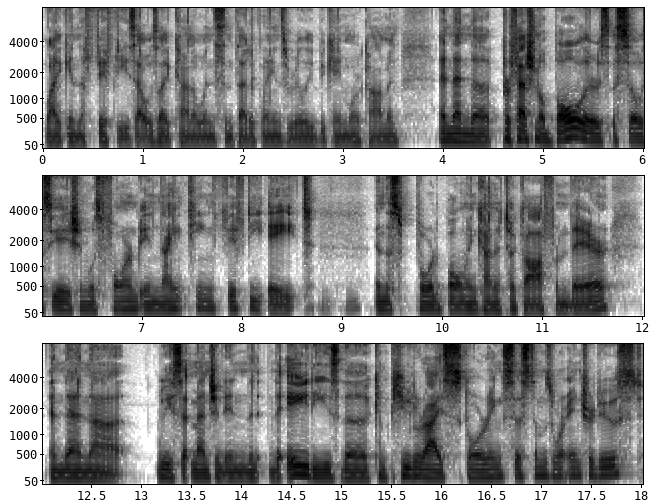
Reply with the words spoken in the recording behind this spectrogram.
like in the 50s that was like kind of when synthetic lanes really became more common. And then the professional bowlers association was formed in 1958 and the sport of bowling kind of took off from there. And then uh, we mentioned in the, the 80s the computerized scoring systems were introduced.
